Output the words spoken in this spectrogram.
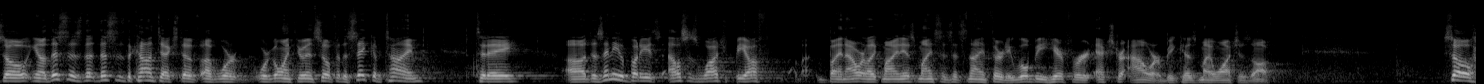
So, you know, this is the, this is the context of, of what we're going through. And so, for the sake of time today, uh, does anybody else's watch be off by an hour like mine is? Mine says it's 9.30. We'll be here for an extra hour because my watch is off. So,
